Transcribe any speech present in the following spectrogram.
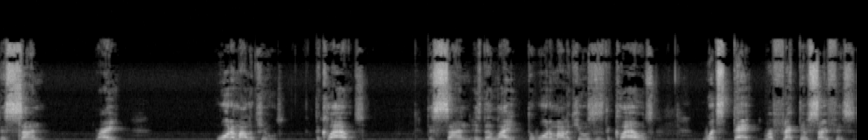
the sun, right? Water molecules, the clouds. The sun is the light, the water molecules is the clouds. What's that reflective surface?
